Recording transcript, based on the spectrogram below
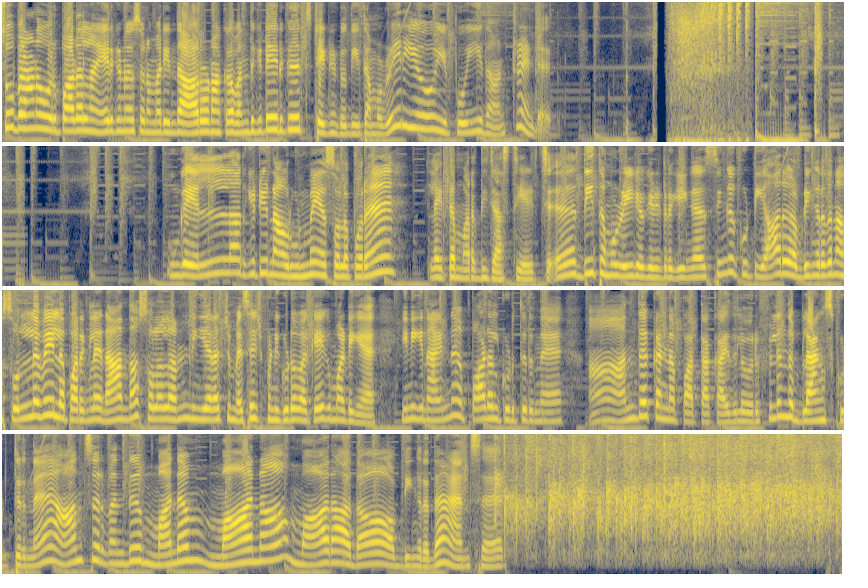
சூப்பரான ஒரு பாடல் நான் ஏற்கனவே சொன்ன மாதிரி இந்த ஆரோனாக்கா வந்துகிட்டே இருக்கு. Stay tuned to the Tamil radio இப்போ இதான் ட்ரெண்டு உங்கள் எல்லார்கிட்டயும் நான் ஒரு உண்மையை சொல்ல போகிறேன் லைட்டாக மறதி ஜாஸ்தி ஆயிடுச்சு. தி தமிழ் ரேடியோ கேட்டுட்டு இருக்கீங்க. சிங்கக்குட்டி யாரு அப்படிங்கிறத நான் சொல்லவே இல்லை பாருங்களேன். நான் தான் சொல்லலாம்னு நீங்கள் யாராச்சும் மெசேஜ் பண்ணி கூட கேட்க மாட்டீங்க. இன்னைக்கு நான் என்ன பாடல் கொடுத்துருந்தேன்? ஆ அந்த கண்ணை பார்த்தாக்கா. இதில் ஒரு ஃபில் இந்த பிளாங்க்ஸ் கொடுத்துருந்தேன். ஆன்சர் வந்து மனம் மானா மாறாதா அப்படிங்கிறது தான் ஆன்சர்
